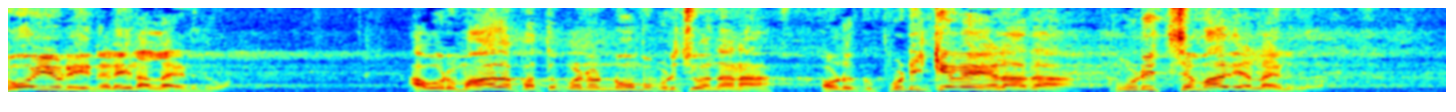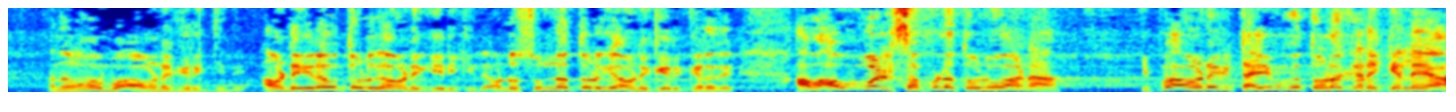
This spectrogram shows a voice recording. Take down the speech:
நோயுடைய நிலையில் எல்லாம் எழுதுவான். அவன் ஒரு மாதம் பத்து பன்னெண்டு நோன்பு பிடிச்சி வந்தானா அவனுக்கு பிடிக்கவே இயலாதான் பிடிச்ச மாதிரி எல்லாம் எழுதுவான். அந்த நோம்பு அவனுக்கு இருக்குது அவனுடைய இரவு தொழுகை அவனுக்கு இருக்குது அவனுடைய சுண்ண தொழுகை அவனுக்கு இருக்கிறது. அவன் அவ்வளவு சஃப்ல தொழுவானா இப்போ அவனுக்கு டைமுக்கு தொலை கிடைக்கலையா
